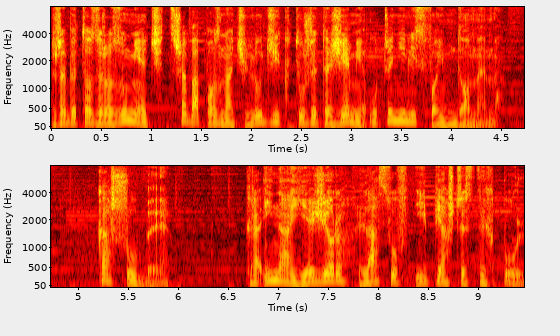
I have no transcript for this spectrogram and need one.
Żeby to zrozumieć, trzeba poznać ludzi, którzy tę ziemię uczynili swoim domem. Kaszuby. Kraina jezior, lasów i piaszczystych pól.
